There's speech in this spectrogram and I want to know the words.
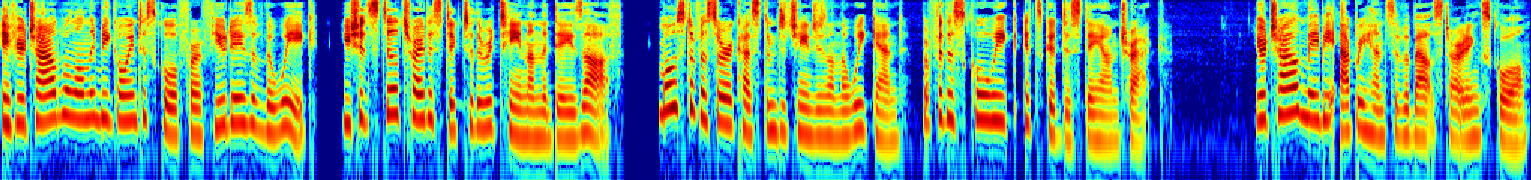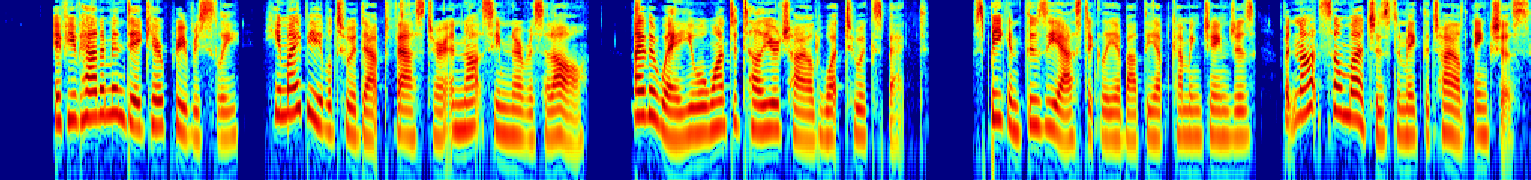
If your child will only be going to school for a few days of the week, you should still try to stick to the routine on the days off. Most of us are accustomed to changes on the weekend, but for the school week, it's good to stay on track. Your child may be apprehensive about starting school. If you've had him in daycare previously, he might be able to adapt faster and not seem nervous at all. Either way, you will want to tell your child what to expect. Speak enthusiastically about the upcoming changes, but not so much as to make the child anxious.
